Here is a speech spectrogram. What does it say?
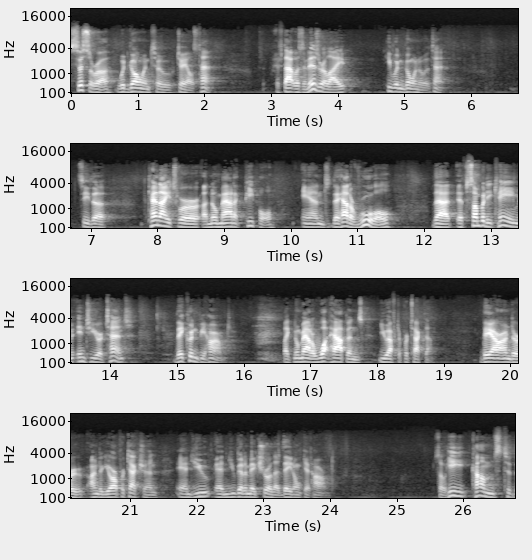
Sisera would go into Jael's tent. If that was an Israelite, he wouldn't go into a tent. See, the Kenites were a nomadic people, and they had a rule that if somebody came into your tent, they couldn't be harmed. Like, no matter what happens, you have to protect them. They are under, under your protection, and you, and you got to make sure that they don't get harmed. So he comes to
